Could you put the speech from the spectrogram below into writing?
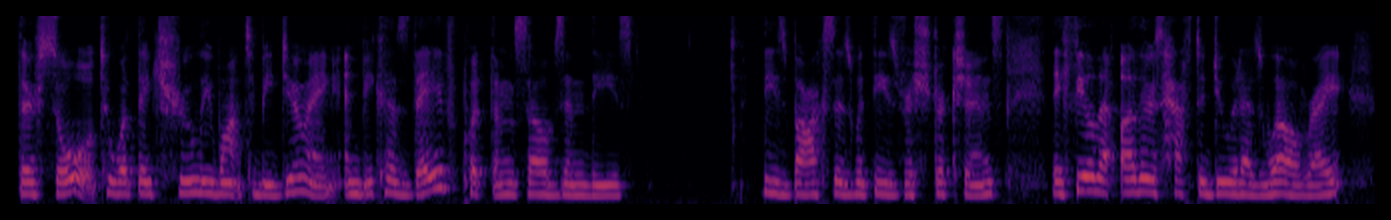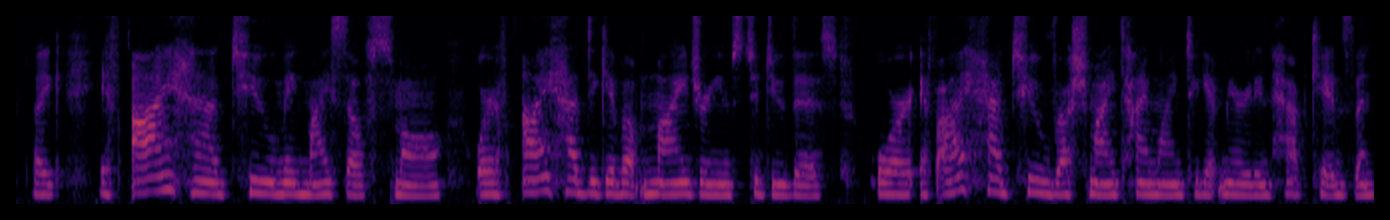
their soul, to what they truly want to be doing. And because they've put themselves in these these boxes with these restrictions, they feel that others have to do it as well, right? Like if I had to make myself small, or if I had to give up my dreams to do this, or if I had to rush my timeline to get married and have kids, then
